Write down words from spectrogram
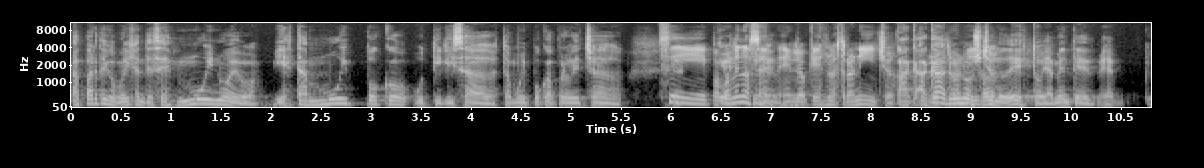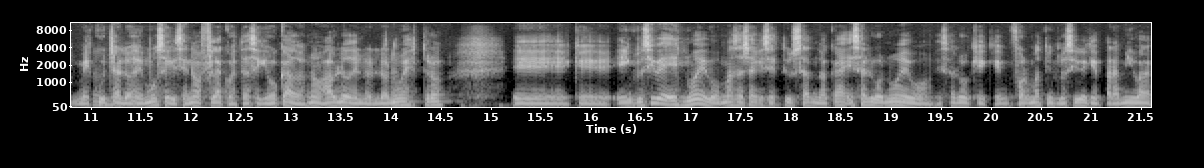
aparte, como dije antes, es muy nuevo y está muy poco utilizado, está muy poco aprovechado. Sí, por lo menos este, en, lo que es nuestro nicho. Acá, no, no, yo hablo de esto, obviamente eh, me escuchan los de música y dicen, no, flaco, estás equivocado. No, hablo de lo, nuestro. Eh, que e inclusive es nuevo, más allá que se esté usando acá, es algo nuevo, es algo que, que un formato inclusive que para mí va,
